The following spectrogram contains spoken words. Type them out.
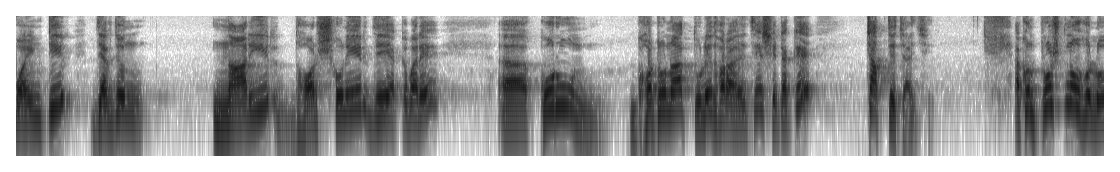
পয়েন্টটির যে একজন নারীর ধর্ষণের যে একেবারে করুণ ঘটনা তুলে ধরা হয়েছে, সেটাকে চাপতে চাইছে। এখন প্রশ্ন হলো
